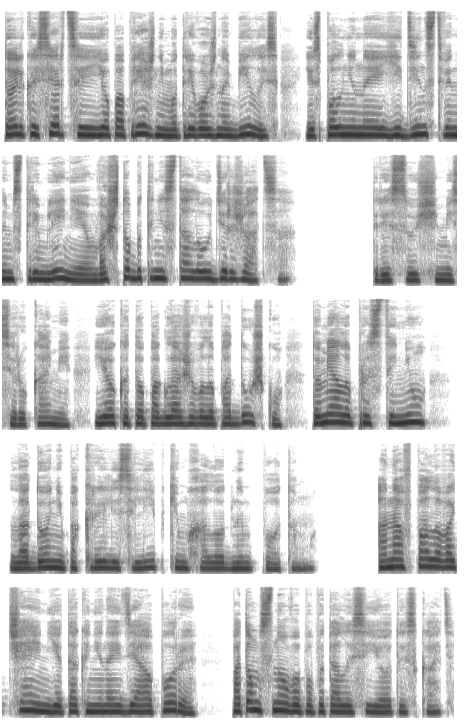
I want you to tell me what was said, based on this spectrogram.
Только сердце ее по-прежнему тревожно билось, исполненное единственным стремлением во что бы то ни стало удержаться. Трясущимися руками Йока то поглаживала подушку, то мяла простыню, ладони покрылись липким холодным потом. Она впала в отчаяние, так и не найдя опоры, потом снова попыталась ее отыскать.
